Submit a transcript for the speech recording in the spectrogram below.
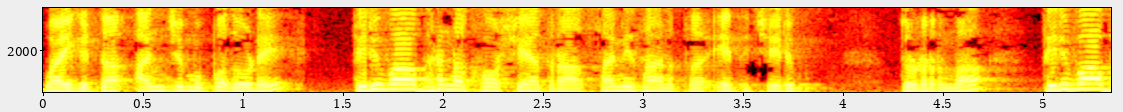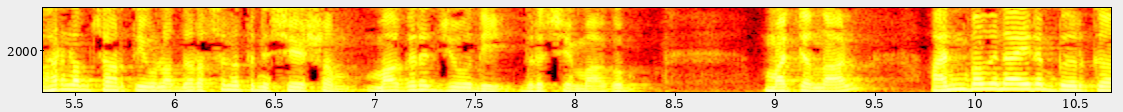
വൈകിട്ട് അഞ്ച് മുപ്പതോടെ തിരുവാഭരണ ഘോഷയാത്ര സന്നിധാനത്ത് എത്തിച്ചേരും. തുടർന്ന് തിരുവാഭരണം ചാർത്തിയുള്ള ദർശനത്തിന് ശേഷം മകരജ്യോതി ദൃശ്യമാകും. മറ്റന്നാൾ അൻപതിനായിരം പേർക്ക്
